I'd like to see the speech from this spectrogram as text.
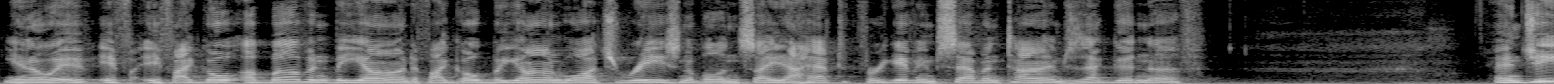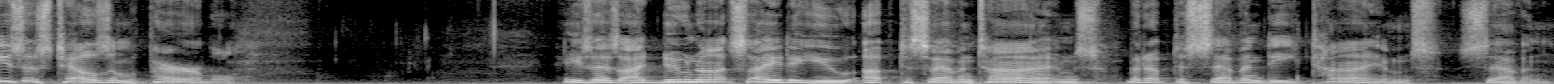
You know, if, if, if I go above and beyond, if I go beyond what's reasonable and say I have to forgive him seven times, is that good enough? And Jesus tells him a parable. He says, I do not say to you up to seven times, but up to 70 times seven.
